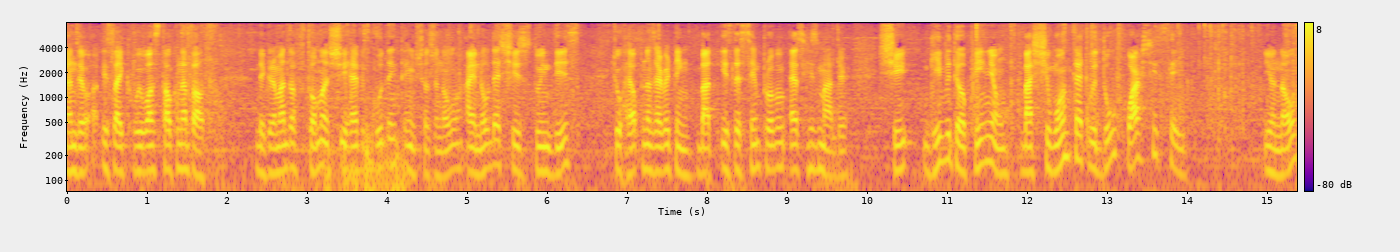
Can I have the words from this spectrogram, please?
And it's like we was talking about. The grandmother of Thomas, she have good intentions, you know. I know that she's doing this to help us everything, but it's the same problem as his mother. She give the opinion, but she wants that we do what she say, You know?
